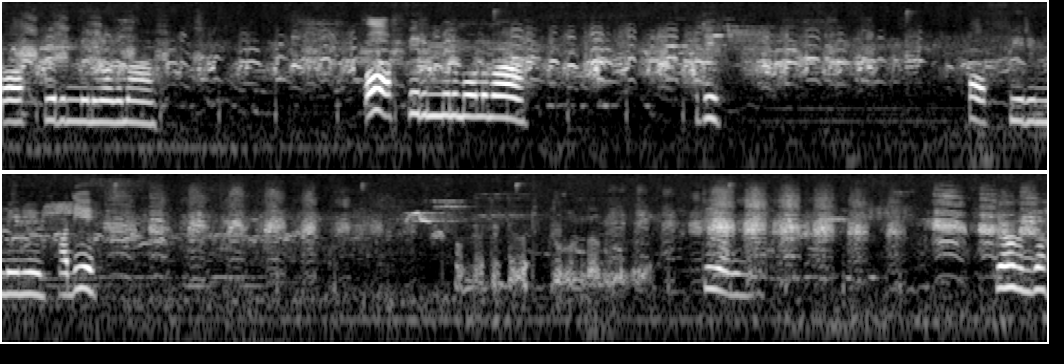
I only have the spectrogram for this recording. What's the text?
Aferin benim oğluma. Aferin benim oğluma. Hadi. Aferin benim. Hadi. Onlar da dört durumda oluyor. Gel oğlum. Gel oğlum gel.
